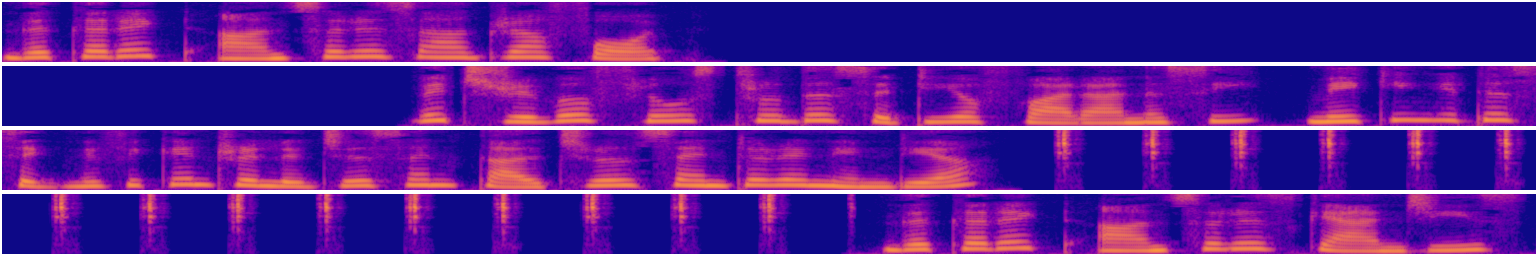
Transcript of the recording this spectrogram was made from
The correct answer is Agra Fort. Which river flows through the city of Varanasi, making it a significant religious and cultural center in India? The correct answer is Ganges.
